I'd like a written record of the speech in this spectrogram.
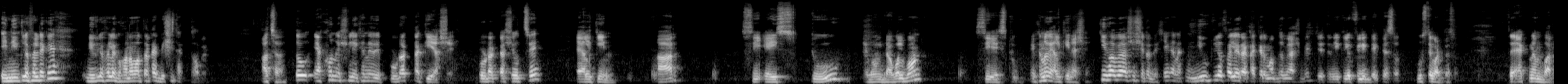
এই নিউক্লিওফাইলটাকে নিউক্লিওফাইলের ঘনমাত্রাটা বেশি থাকতে হবে। আচ্ছা তো এখন আসলে এখানে প্রোডাক্টটা কি আসে? প্রোডাক্ট আসে হচ্ছে অ্যালকিন আর সিএইচ টু এবং ডাবল বন্ড সিএইচ টু এখানেও অ্যালকিন আসে। কীভাবে আসে সেটা দেখি। এখানে নিউক্লিওফাইলের অ্যাটাকের মাধ্যমে আসবে, যেহেতু নিউক্লিওফিলিক দেখতেছো, বুঝতে পারতেছো। তো এক নাম্বার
